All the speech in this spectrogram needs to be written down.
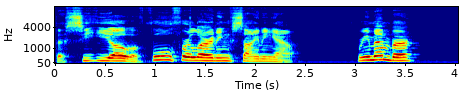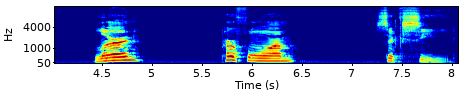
the CEO of Fool for Learning, signing out. Remember, learn, perform, succeed.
